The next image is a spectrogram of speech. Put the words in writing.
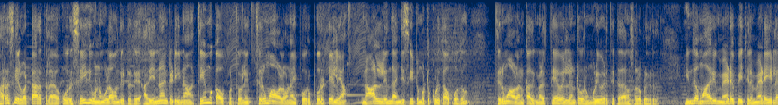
அரசியல் வட்டாரத்தில் ஒரு செய்தி ஒன்று உலா வந்துட்டுருக்கு. அது என்னன்னு கேட்டிங்கன்னா திமுகவை பொறுத்தவரையும் திருமாவளவனை இப்போ ஒரு பொருட்டே இல்லையா? நாலுலேருந்து அஞ்சு சீட்டு மட்டும் கொடுத்தா போதும். திருமாவளவனுக்கு அதுக்கு மேலே தேவையில்லைன்ற ஒரு முடிவு எடுத்துட்டதாக சொல்லப்படுகிறது. இந்த மாதிரி மேடை பேச்சில் மேடையில்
